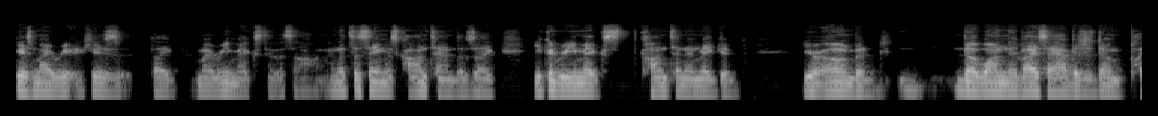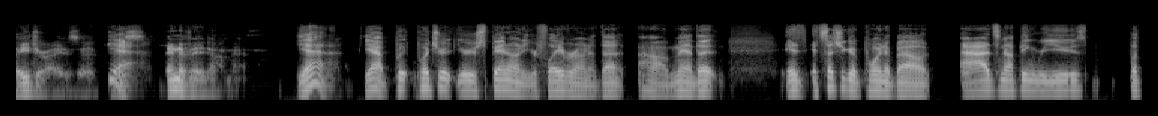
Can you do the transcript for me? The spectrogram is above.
here's my re- here's like my remix to the song and it's the same as content it's like you can remix content and make it your own but the one advice I have is just don't plagiarize it. Yeah. Just innovate on it. Yeah. Yeah. Put mm. put your your spin on it, your flavor on it. That oh man, that is it's such a good point about ads not being reused, but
